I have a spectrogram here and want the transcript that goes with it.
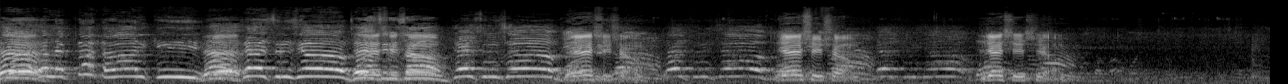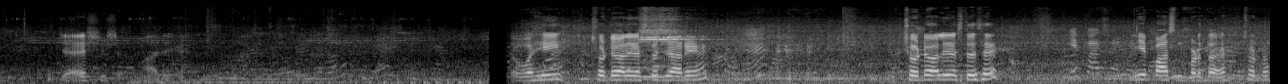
जय की जय श्री श्याम जय श्री श्याम जय श्री श्याम जय श्री श्याम जय श्री श्याम जय श्री श्याम जय श्री श्याम आ जाइए वही छोटे वाले रास्ते से जा रहे हैं छोटे वाले रास्ते से ये पास ये पास पड़ता है छोटा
